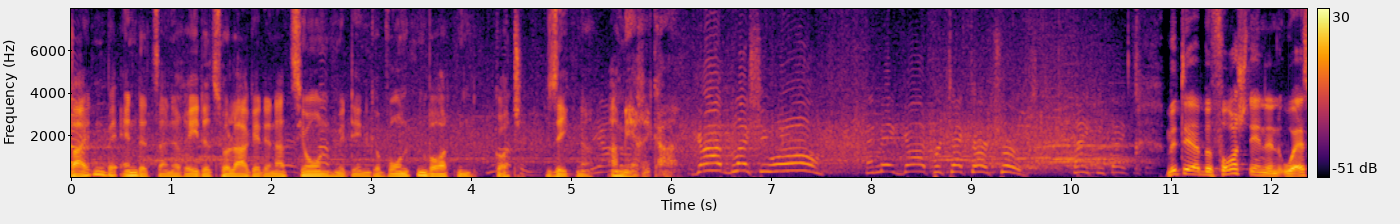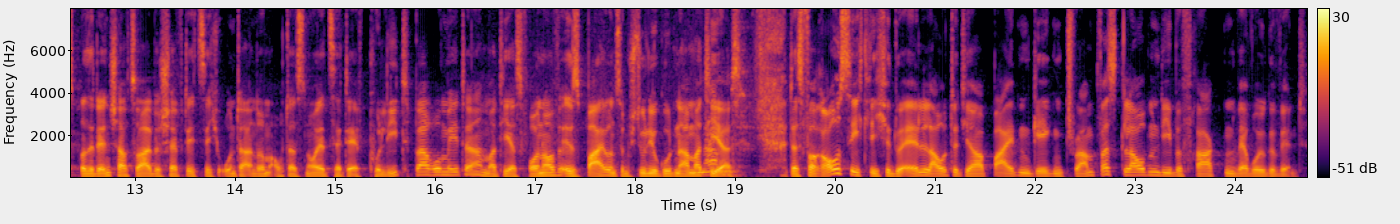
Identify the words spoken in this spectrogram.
Biden beendet seine Rede zur Lage der Nation mit den gewohnten Worten: Gott segne Amerika. Mit der bevorstehenden US-Präsidentschaftswahl beschäftigt sich unter anderem auch das neue ZDF-Politbarometer. Matthias Frohnhoff ist bei uns im Studio. Guten Abend, Matthias. Das voraussichtliche Duell lautet ja Biden gegen Trump. Was glauben die Befragten, wer wohl gewinnt?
